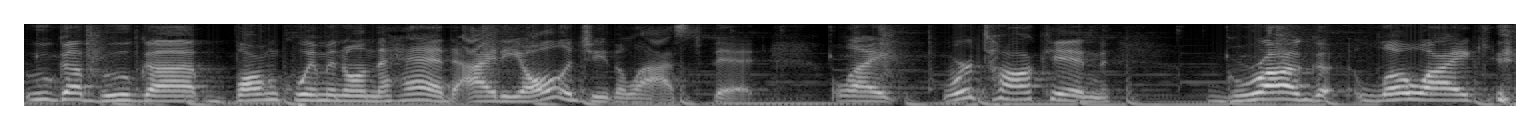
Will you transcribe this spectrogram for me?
ooga booga bonk women on the head ideology the last bit. Like we're talking grug low IQ.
